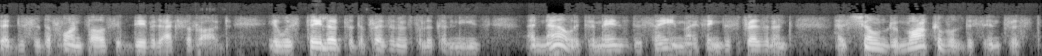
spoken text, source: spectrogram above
said this is the foreign policy of David Axelrod. It was tailored to the president's political needs, and now it remains the same. I think this president has shown remarkable disinterest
